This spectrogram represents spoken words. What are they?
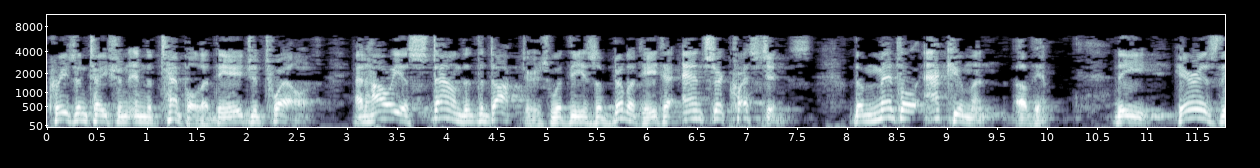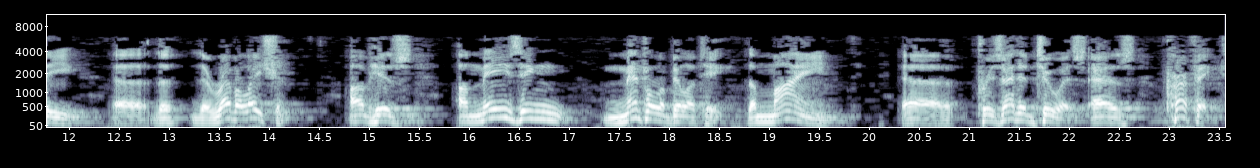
presentation in the temple at the age of 12 and how he astounded the doctors with his ability to answer questions, the mental acumen of him. The, here is the, uh, the, the revelation of his amazing mental ability, the mind uh, presented to us as perfect,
